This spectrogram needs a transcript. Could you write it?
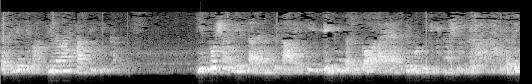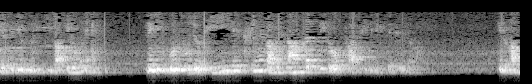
سر سید کے بعد بھی زمانے فارسی کی لکھا یہ تو شاید اسلام کی بیٹیوں کا جو دور آیا ہے، تو پھر اردو لکھنا شروع کیا۔ سر سید سے اردو لکھی، باقی لوگوں نے لیکن اردو جو تھی، یہ تقسیم پاکستان تک بھی لوگ فارسی میں لکھتے تھے۔ اس اب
